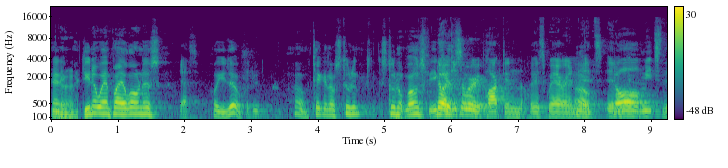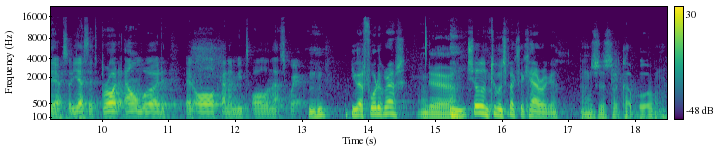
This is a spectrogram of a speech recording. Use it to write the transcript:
Anyway, do you know where Empire Loan is? Yes. Oh, you do? I do. Oh, taking out student, student loans for your No, I kids? just know where we parked in Hoya Square, and Oh, it's, it all meets there. So yes, it's Broad Elmwood, it all kind of meets all in that square. Mm-hmm. You have photographs? Yeah, mm-hmm. Show them to Inspector Carignan. it's just a couple of them.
